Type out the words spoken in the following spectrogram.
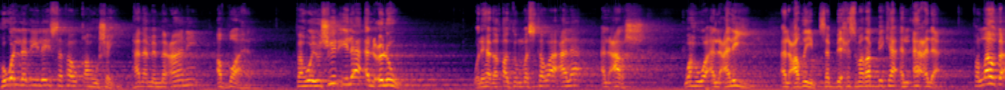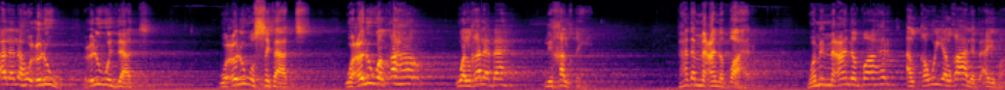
هو الذي ليس فوقه شيء هذا من معاني الظاهر فهو يشير إلى العلو. ولهذا قال ثم استوى على العرش وهو العلي. العظيم. سبح اسم ربك الأعلى. فالله تعالى له علو علو الذات وعلو الصفات وعلو القهر والغلبة لخلقه. فهذا معاني الظاهر. ومن معاني الظاهر القوي الغالب أيضا.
